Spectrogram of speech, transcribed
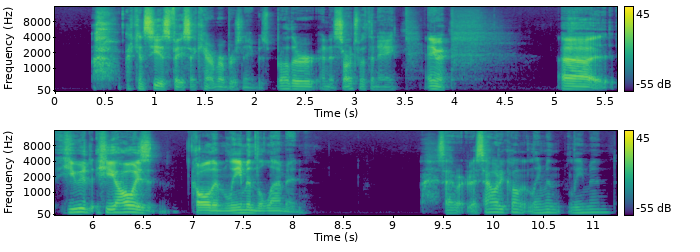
I can see his face. I can't remember his name. His brother, and it starts with an A. Anyway, uh, he would he always called him Lehman the Lemon. Is that, is that what he called it? Lehman Lehman?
